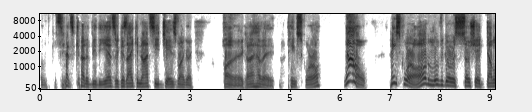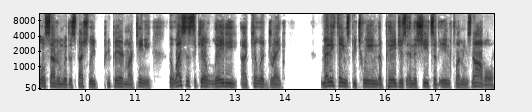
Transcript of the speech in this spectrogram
That's got to be the answer because I cannot see James Bond going, hold on, can I have a pink squirrel? No. Pink squirrel. All the moviegoers associate 007 with a specially prepared martini, the license to kill lady uh, killer drink. Many things between the pages and the sheets of Ian Fleming's novel.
